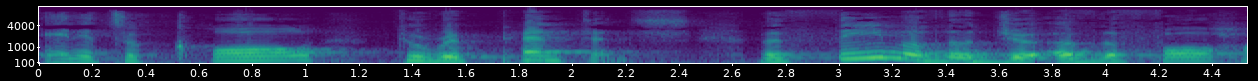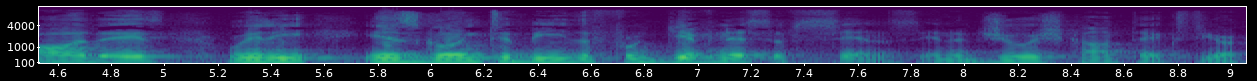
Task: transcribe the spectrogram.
And it's a call to repentance. The theme of the, of the fall holidays really is going to be the forgiveness of sins in a Jewish context here.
